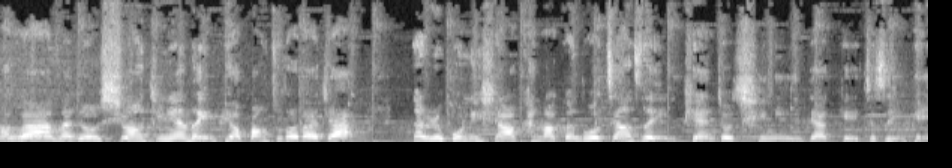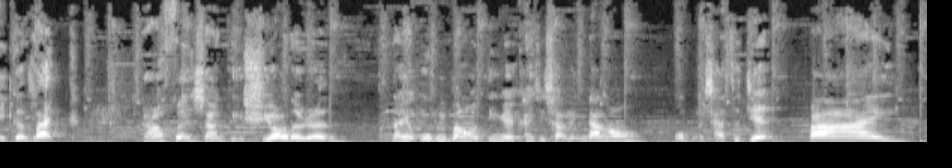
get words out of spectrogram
好啦，那就希望今天的影片有帮助到大家。那如果你想要看到更多这样子的影片，就请你一定要给这支影片一个 like，然后分享给需要的人。那也务必帮我订阅，开启小铃铛哦。我们下次见，拜。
